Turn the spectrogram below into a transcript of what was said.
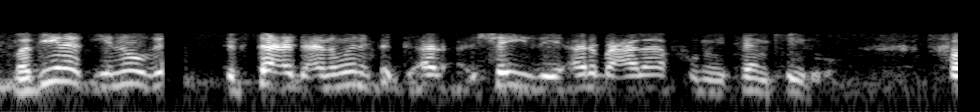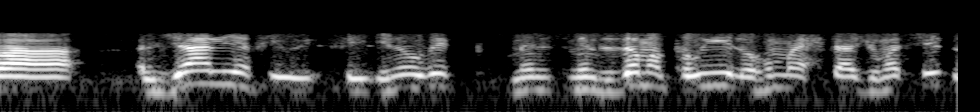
مدينة إينوفيك تبتعد عن وين؟ شيء زي 4200 كيلو. فالجالية في في اينوفيك من من زمن طويل وهم يحتاجوا مسجد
